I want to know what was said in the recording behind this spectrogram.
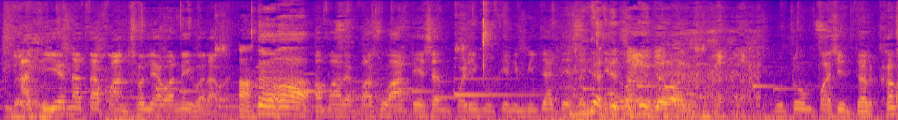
આ દિયરના તા પાંચસો લેવા નહીં વરાવાની અમારે પાછું આ સ્ટેશન પડી મૂકીને બીજા સ્ટેશન કુટુંબ પછી ધરખમ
